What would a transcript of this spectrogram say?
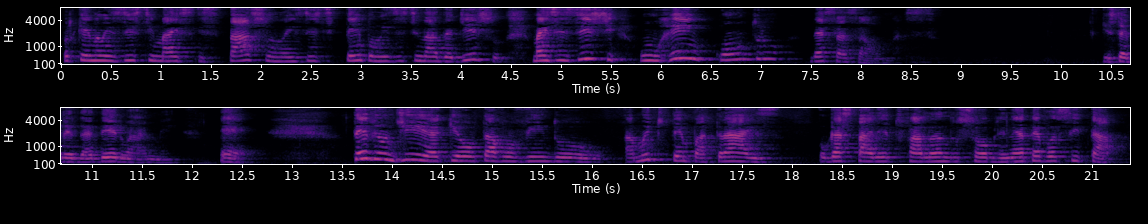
porque não existe mais espaço, não existe tempo, não existe nada disso, mas existe um reencontro dessas almas. Isso é verdadeiro, Armin? É. Teve um dia que eu estava ouvindo, há muito tempo atrás, o Gaspareto falando sobre, né, até vou citar,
